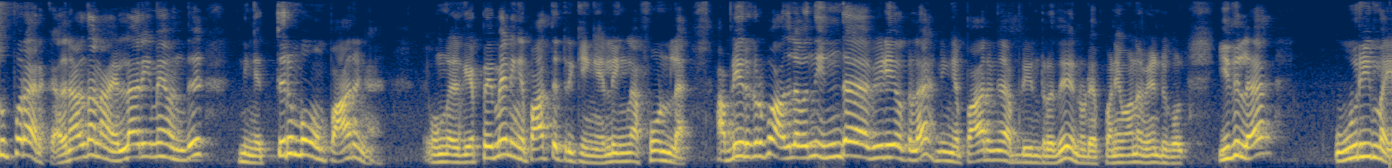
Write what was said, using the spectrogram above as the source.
சூப்பராக இருக்குது அதனால தான் நான் எல்லாரையுமே வந்து நீங்கள் திரும்பவும் பாருங்கள் உங்களுக்கு எப்பயுமே நீங்கள் பார்த்துட்ருக்கீங்க இல்லைங்களா ஃபோனில். அப்படி இருக்கிறப்போ அதில் வந்து இந்த வீடியோக்களை நீங்கள் பாருங்கள் அப்படின்றது என்னுடைய பணிவான வேண்டுகோள். இதில் உரிமை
